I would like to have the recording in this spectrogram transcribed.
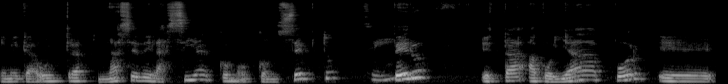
MK Ultra nace de la CIA como concepto, Sí. pero está apoyada por eh,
